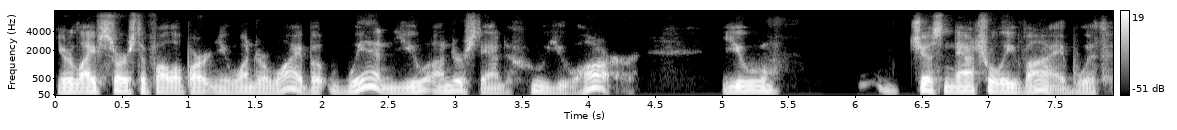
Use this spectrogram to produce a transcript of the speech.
your life starts to fall apart and you wonder why but when you understand who you are you just naturally vibe with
